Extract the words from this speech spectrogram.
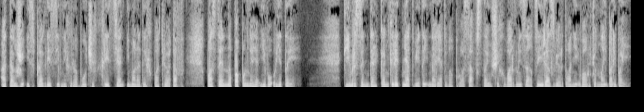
а также из прогрессивных рабочих, крестьян и молодых патриотов, постоянно пополняя его ряды. Ким Ир Сен дал конкретные ответы на ряд вопросов, стоящих в организации развертывания вооруженной борьбы.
